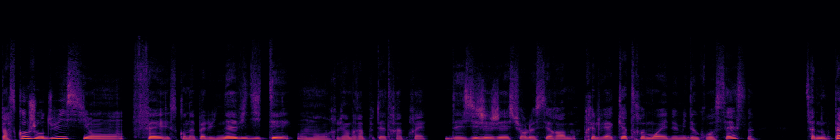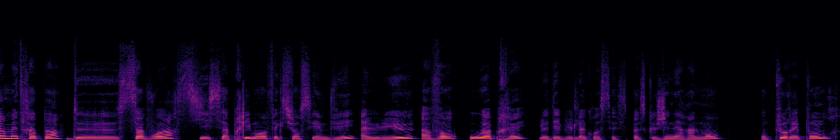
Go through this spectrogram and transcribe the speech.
Parce qu'aujourd'hui, si on fait ce qu'on appelle une avidité, on en reviendra peut-être après, des IgG sur le sérum prélevé à 4 mois et demi de grossesse, ça ne nous permettra pas de savoir si sa primo-infection CMV a eu lieu avant ou après le début de la grossesse. Parce que généralement, on peut répondre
